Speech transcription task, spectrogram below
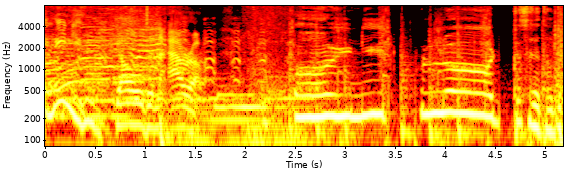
I mean you, golden arrow. I need blood. Just a little bit.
